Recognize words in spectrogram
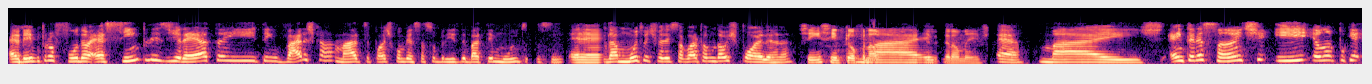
é bem profunda, é simples, direta e tem várias camadas. Você pode conversar sobre isso, debater muito, assim. É, dá muito pra gente fazer isso agora pra não dar o spoiler, né? Sim, sim, porque é o final. Mas- Literalmente. É, mas é interessante e eu não. Porque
